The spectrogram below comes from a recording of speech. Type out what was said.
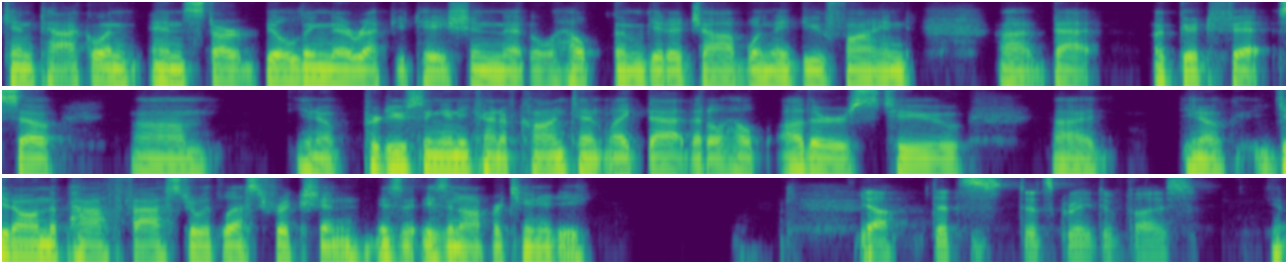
can tackle and, and start building their reputation that will help them get a job when they do find uh, that a good fit. So um, you know producing any kind of content like that that'll help others to uh, you know get on the path faster with less friction is, is an opportunity yeah that's that's great advice. Yeah.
